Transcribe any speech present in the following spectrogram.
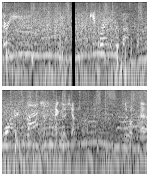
Three. Keep right over bump. Water splash. 开个箱，结果开到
